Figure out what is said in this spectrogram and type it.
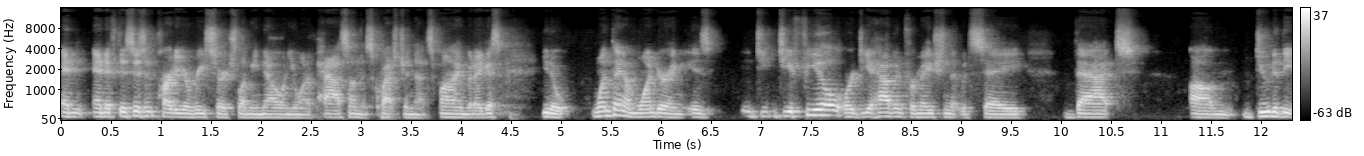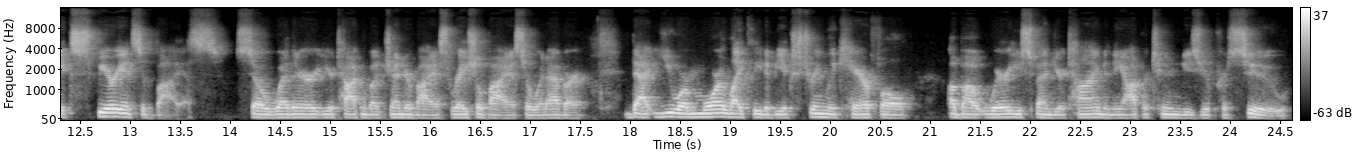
And and if this isn't part of your research, let me know. And you want to pass on this question, that's fine. But I guess you know one thing I'm wondering is, do, do you feel or do you have information that would say that um, due to the experience of bias, so whether you're talking about gender bias, racial bias, or whatever, that you are more likely to be extremely careful about where you spend your time and the opportunities you pursue.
